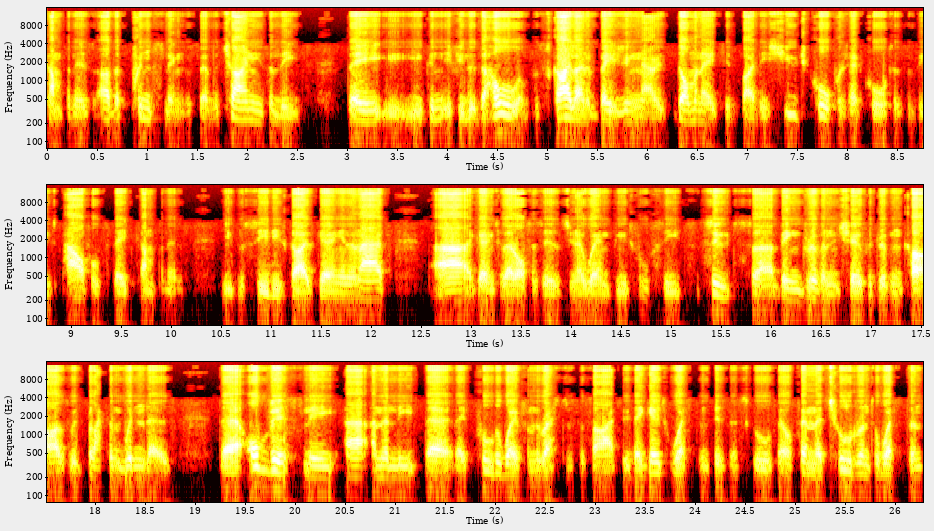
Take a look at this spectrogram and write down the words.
companies are the princelings. They're the Chinese elite. They, you can, if you look, the whole skyline of Beijing now is dominated by these huge corporate headquarters of these powerful state companies. You can see these guys going in and out, uh, going to their offices, you know, wearing beautiful seats, suits, uh, being driven in chauffeur-driven cars with blackened windows. They're obviously uh, an elite. They're, they've pulled away from the rest of society. They go to Western business schools. They'll send their children to Western,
